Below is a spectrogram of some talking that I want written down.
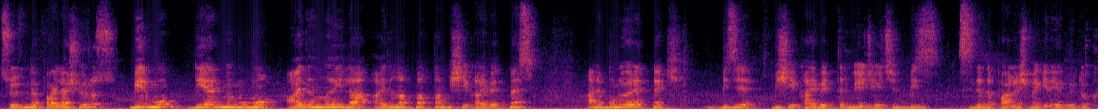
sözünde paylaşıyoruz. Bir mum diğer bir mumu aydınlığıyla aydınlatmaktan bir şey kaybetmez. Hani bunu öğretmek bizi bir şey kaybettirmeyeceği için biz sizle de paylaşma gereği duyduk.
